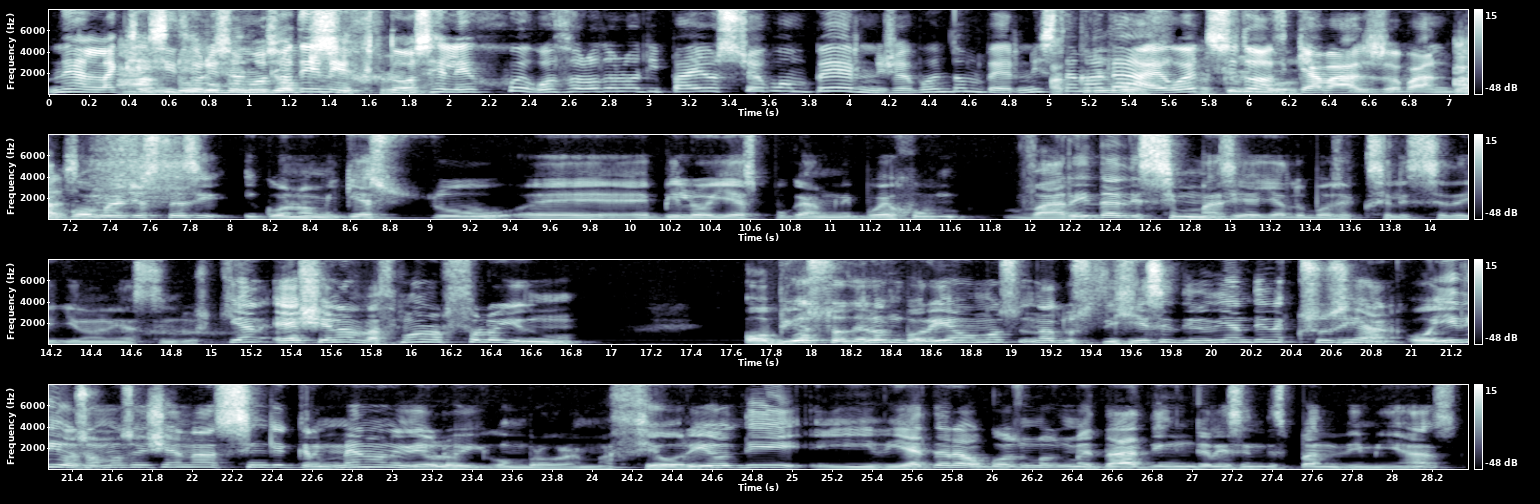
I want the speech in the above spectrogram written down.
Ναι, αλλά και εσύ θεωρείς όμως ότι είναι εκτός ελέγχου. Εγώ θέλω τον ότι πάει ως τσέπον παίρνει. Εγώ δεν τον παίρνει, σταματά. Εγώ έτσι το διαβάζω πάντως. Ακόμα και στις οικονομικές του ε, επιλογές που κάνει, που έχουν βαρύτατη σημασία για το πώς εξελίσσεται η κοινωνία στην Τουρκία, έχει έναν βαθμό ορθολογισμού ο οποίος στο τέλος μπορεί όμως να του στοιχήσει την ίδια την εξουσία. Ναι. Ο ίδιος όμως έχει ένα συγκεκριμένο ιδεολογικό πρόγραμμα. Θεωρεί ότι ιδιαίτερα ο κόσμος μετά την κρίση της πανδημίας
